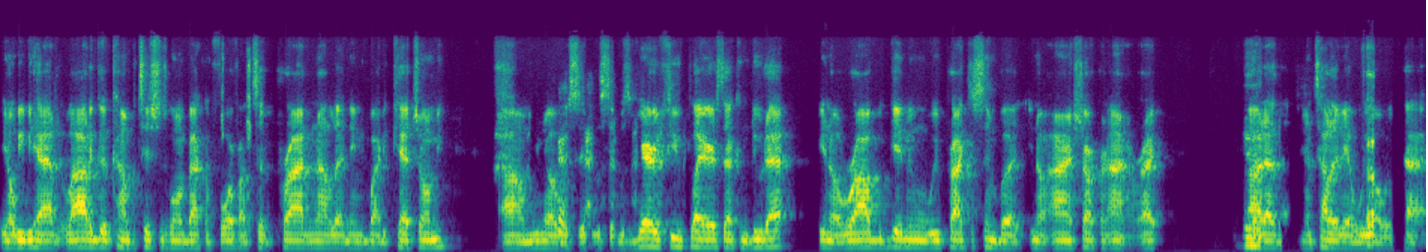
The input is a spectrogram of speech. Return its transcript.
You know, we, we had a lot of good competitions going back and forth. I took pride in not letting anybody catch on me. Um, you know, it was, it was, it was very few players that can do that. You know, Rob would get me when we practicing, but you know, iron sharpen iron, right? Yeah. Uh, that's the mentality that we always had.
